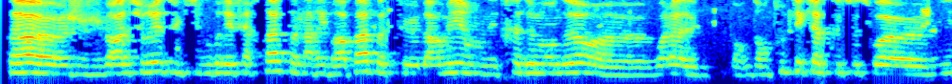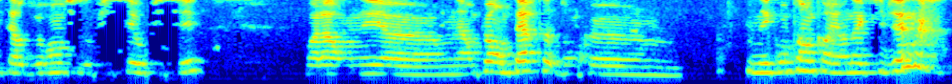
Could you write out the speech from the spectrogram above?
Ça, je vais rassurer ceux qui voudraient faire ça, ça n'arrivera pas parce que l'armée, on est très demandeur, voilà, dans, toutes les classes que ce soit militaire durant, sous-officier, officier. Voilà, on est, un peu en perte, donc on est content quand il y en a qui viennent.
